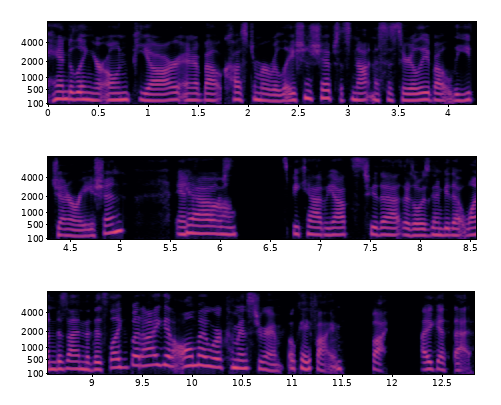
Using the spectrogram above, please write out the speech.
handling your own PR and about customer relationships. It's not necessarily about lead generation. And yeah be caveats to that. There's always going to be that one designer that's like, but I get all my work from Instagram. Okay, fine, fine. I get that.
